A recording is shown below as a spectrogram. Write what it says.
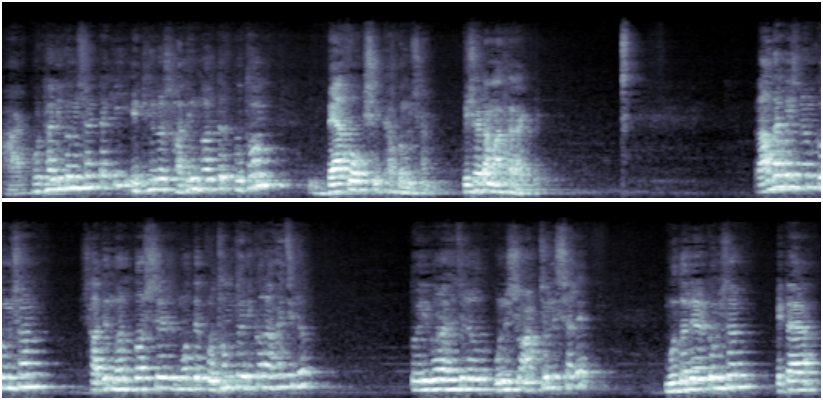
আর কোঠারি কমিশনটা কি? এটি হলো স্বাধীন ভারতের প্রথম ব্যাপক শিক্ষা কমিশন। বিষয়টা মাথায় রাখবে। রাধাকৃষ্ণন কমিশন স্বাধীন ভারতবর্ষের মধ্যে প্রথম তৈরি করা হয়েছিল। তৈরি করা হয়েছিল উনিশশো আটচল্লিশ সালে। মুদালিয়ার কমিশন এটা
